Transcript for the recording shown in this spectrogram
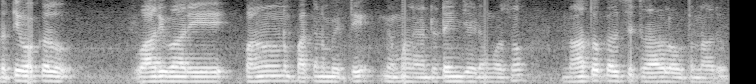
ప్రతి ఒక్కరు వారి వారి పనులను పక్కన పెట్టి మిమ్మల్ని ఎంటర్టైన్ చేయడం కోసం నాతో కలిసి ట్రావెల్ అవుతున్నారు.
